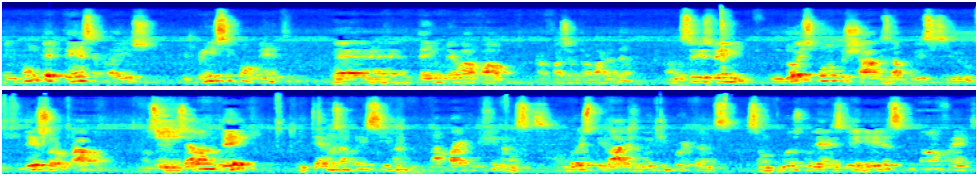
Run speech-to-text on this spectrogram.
tem competência para isso e principalmente é, tem o meu aval para fazer o trabalho dela. Então vocês veem em dois pontos chaves da Polícia Civil de Sorocaba, nós temos ela no DEIC e temos a Priscila na parte de finanças. São dois pilares muito importantes. São duas mulheres guerreiras que estão à frente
